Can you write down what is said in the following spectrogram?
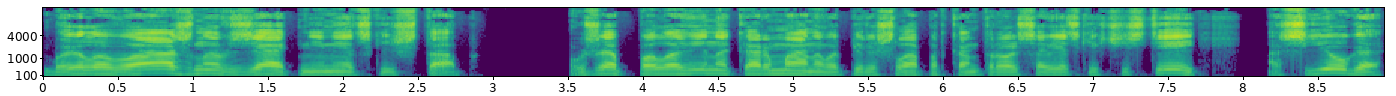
было важно взять немецкий штаб. Уже половина Карманова перешла под контроль советских частей, а с юга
